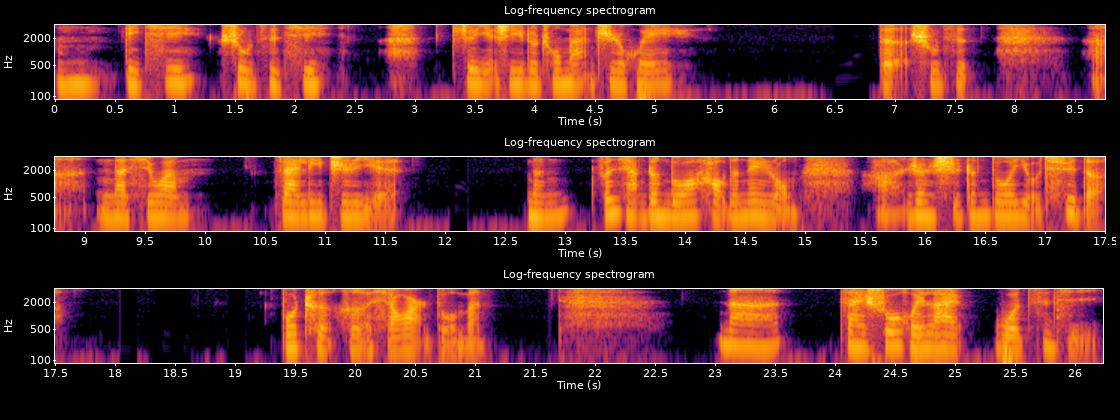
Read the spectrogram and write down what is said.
嗯，第七数字七，这也是一个充满智慧的数字啊。那希望在荔枝也能分享更多好的内容啊，认识更多有趣的。波特和小耳朵们，那再说回来，我自己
